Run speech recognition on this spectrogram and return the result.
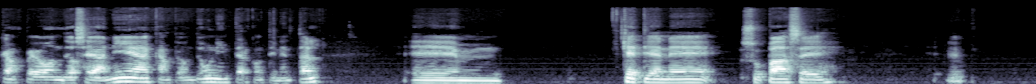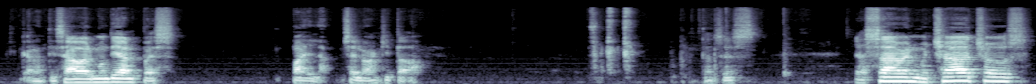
campeón de Oceanía, campeón de un intercontinental, em, que tiene su pase eh, garantizado al mundial, pues baila, se lo han quitado. Entonces, ya saben, muchachos,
